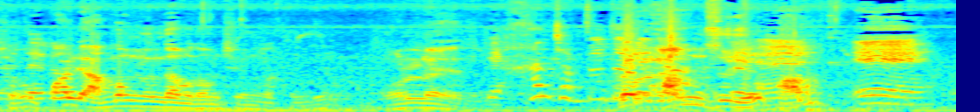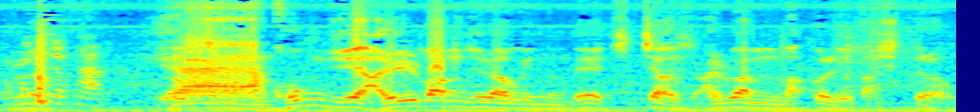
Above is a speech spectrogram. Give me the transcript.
저거 내가 빨리 안 먹는다고 넘치는 것 같은데. 원래 이게 한참 두드리면 그럼 밤술이요, 예. 밤? 예, 공주 밤. 야, 공주의 알밤즈라고 있는데 진짜 알밤 막걸리 맛있더라고.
